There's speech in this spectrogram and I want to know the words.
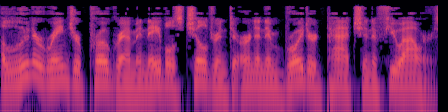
A Lunar Ranger program enables children to earn an embroidered patch in a few hours.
